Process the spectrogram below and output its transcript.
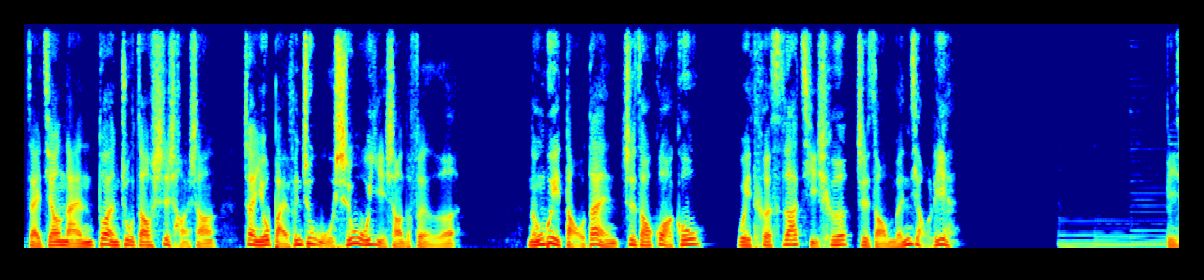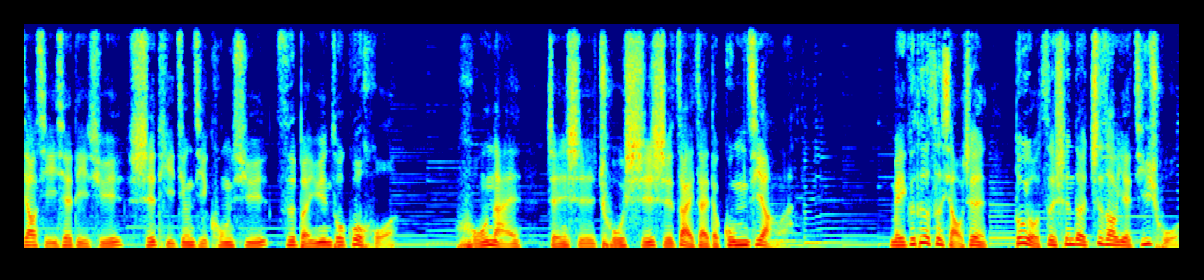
在江南锻铸造市场上占有百分之五十五以上的份额，能为导弹制造挂钩，为特斯拉汽车制造门铰链。比较起一些地区实体经济空虚、资本运作过火，湖南。真是出实实在在的工匠啊！每个特色小镇都有自身的制造业基础，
